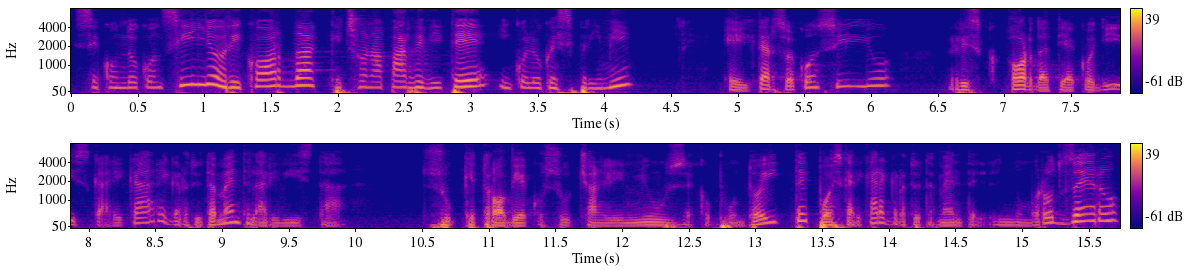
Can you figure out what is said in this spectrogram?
Secondo consiglio, ricorda che c'è una parte di te in quello che esprimi. E il terzo consiglio, ricordati ecco, di scaricare gratuitamente la rivista su, che trovi ecco, su channelnews.it, puoi scaricare gratuitamente il numero 0,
